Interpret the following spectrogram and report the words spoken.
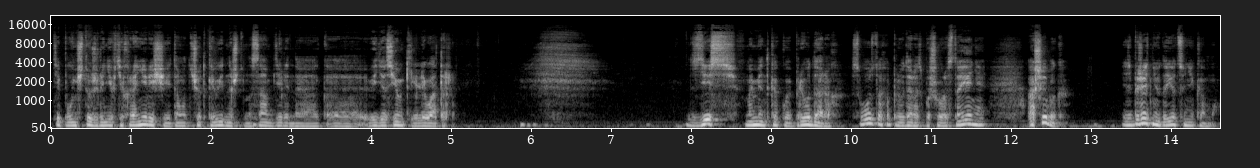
типа уничтожили нефтехранилище, и там вот четко видно, что на самом деле на э, видеосъемке элеватор. Здесь момент какой? При ударах с воздуха, при ударах с большого расстояния ошибок избежать не удается никому.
